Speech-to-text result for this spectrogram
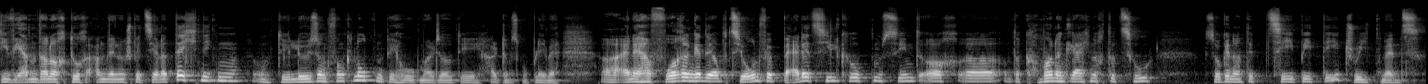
die werden dann auch durch Anwendung spezieller Techniken und die Lösung von Knoten behoben, also die Haltungsprobleme. Äh, eine hervorragende Option für beide Zielgruppen sind auch, äh, und da kommen wir dann gleich noch dazu, sogenannte CBD-Treatments.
